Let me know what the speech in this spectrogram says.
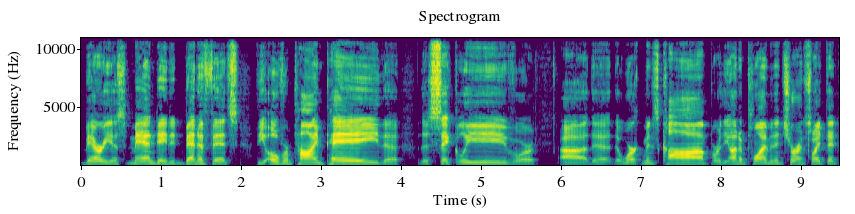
various mandated benefits the overtime pay, the, the sick leave, or uh, the, the workman's comp or the unemployment insurance, right? That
